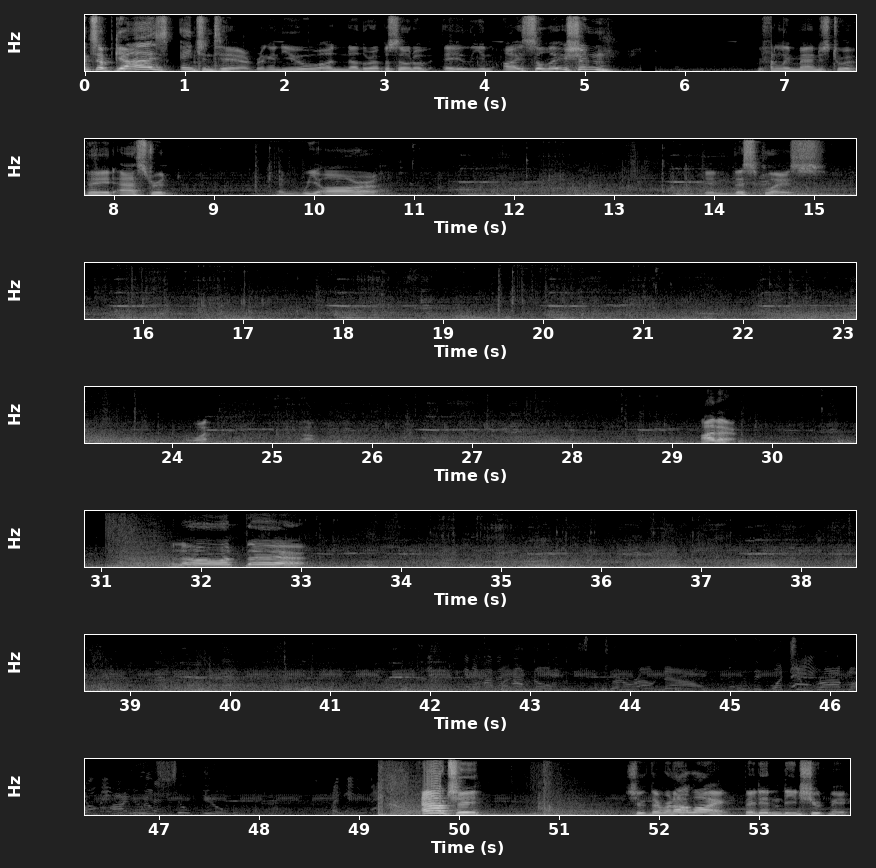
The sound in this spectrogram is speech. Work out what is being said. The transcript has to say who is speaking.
Speaker 1: what's up guys? Ancient here, bringing you another episode of Alien Isolation. We finally managed to evade Astrid, and we are in this place. What? Oh. Hi there. Hello up there.
Speaker 2: I don't know you, so turn around now. What's your problem? I will up there!
Speaker 1: Ouchie! Shoot, they were not lying. They did indeed shoot me.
